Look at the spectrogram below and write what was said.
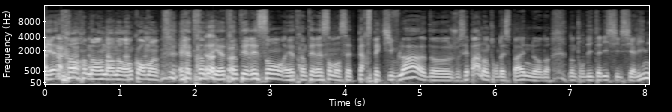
et- non, non, non, non, encore moins. Être, et être intéressant, et être intéressant dans cette perspective-là, de, je sais pas, d'un Tour d'Espagne, d'un d'un Tour d'Italie s'il s'y aligne.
